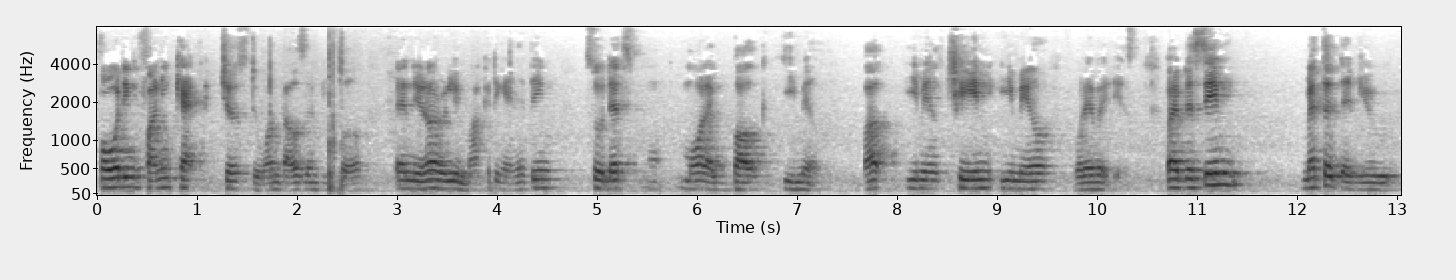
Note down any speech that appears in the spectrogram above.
forwarding funny cat pictures to 1,000 people, then you're not really marketing anything. So that's more like bulk email, bulk email, chain email, whatever it is. But if the same method that you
